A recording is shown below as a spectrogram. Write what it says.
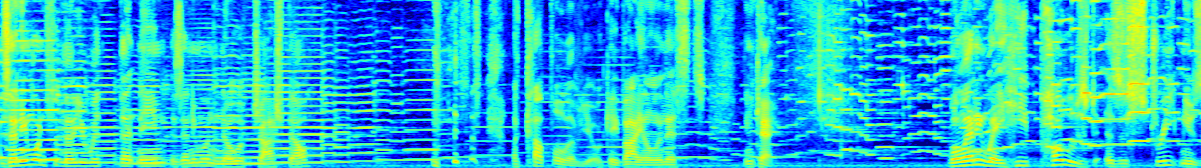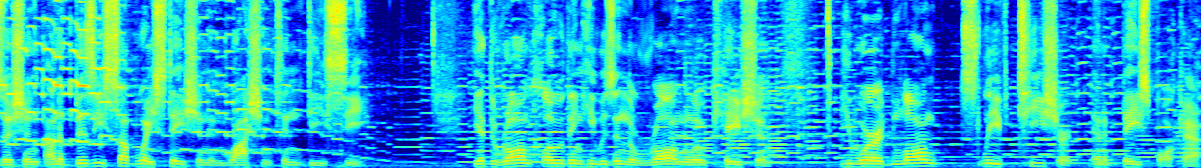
Is anyone familiar with that name? Does anyone know of Josh Bell? a couple of you. Okay, violinists. Okay. Well, anyway, he posed as a street musician on a busy subway station in Washington, D.C. He had the wrong clothing, he was in the wrong location. He wore a long sleeve t shirt and a baseball cap.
